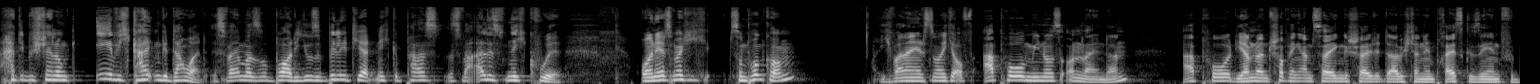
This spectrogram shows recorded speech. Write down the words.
hat die Bestellung Ewigkeiten gedauert. Es war immer so, boah, die Usability hat nicht gepasst. Es war alles nicht cool. Und jetzt möchte ich zum Punkt kommen. Ich war dann jetzt neulich auf Apo-Online dann. Apo, die haben dann Shopping-Anzeigen geschaltet, da habe ich dann den Preis gesehen, für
